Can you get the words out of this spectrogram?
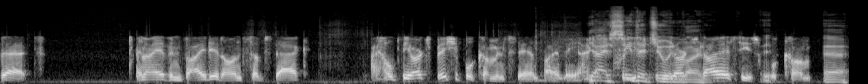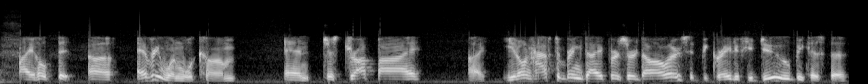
that, and I have invited on Substack. I hope the Archbishop will come and stand by me. Yeah, I see that you the invited- Archdiocese will come. Uh, I hope that uh, everyone will come and just drop by. Uh, you don't have to bring diapers or dollars. It'd be great if you do because the,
